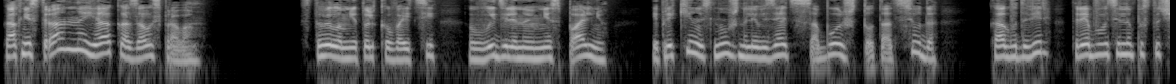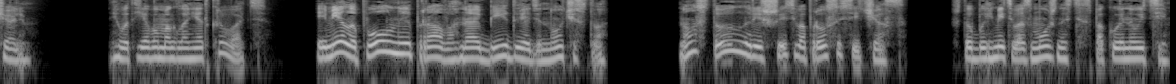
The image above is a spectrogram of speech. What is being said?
Как ни странно, я оказалась права. Стоило мне только войти в выделенную мне спальню и прикинуть, нужно ли взять с собой что-то отсюда, как в дверь требовательно постучали. И вот я бы могла не открывать. Имела полное право на обиды и одиночество, но стоило решить вопросы сейчас, чтобы иметь возможность спокойно уйти.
